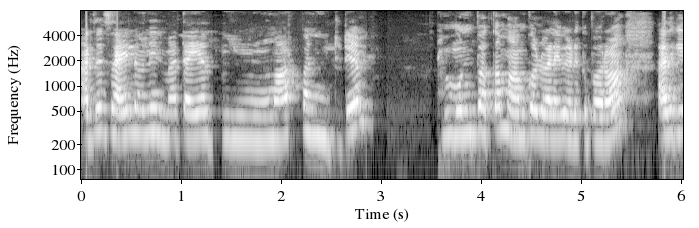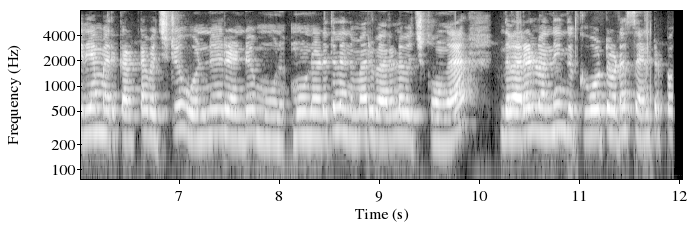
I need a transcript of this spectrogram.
அடுத்தது சைடில் வந்து இந்த மாதிரி தையல் மார்க் பண்ணிவிட்டுட்டு முன்பக்கம் மாம்கோல் வளைவு எடுக்க போகிறோம் அதுக்கு இதே மாதிரி கரெக்டாக வச்சுட்டு ஒன்று ரெண்டு மூணு மூணு இடத்துல இந்த மாதிரி விரலை வச்சுக்கோங்க. இந்த விரல் வந்து இந்த கோட்டோட சென்டர் பக்கம்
